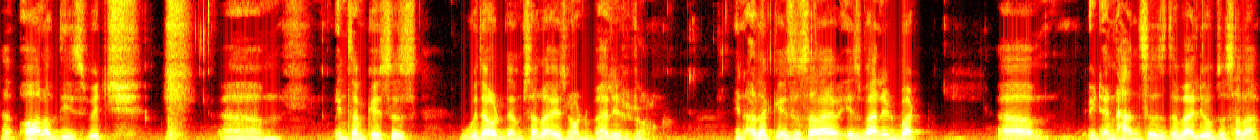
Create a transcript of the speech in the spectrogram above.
Uh, all of these, which um, in some cases, without them, salah is not valid at all. In other cases, salah is valid, but um, it enhances the value of the salah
